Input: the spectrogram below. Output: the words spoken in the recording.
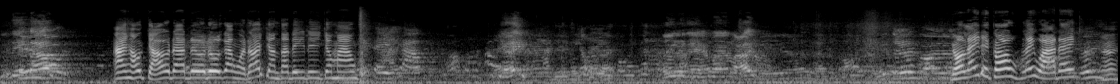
đưa tiền đâu Ai hỗ trợ ra đưa đưa ra ngoài đó cho người ta đi đi cho mau. gì đi ra kìa mà lại Mỹ rồi lấy đi cô, lấy quà đi. đi À.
